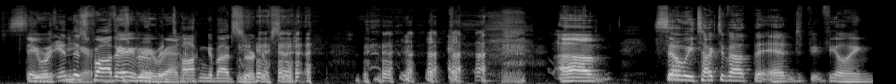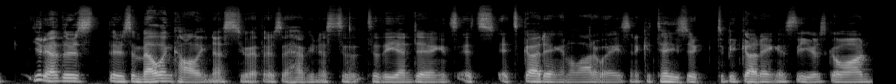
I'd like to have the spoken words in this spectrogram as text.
stay You were in this here. father's Very, very group and random. talking about circumcision. Um so we talked about the end feeling, you know, there's there's a melancholiness to it. There's a heaviness to to the ending. It's it's it's gutting in a lot of ways, and it continues to, to be gutting as the years go on.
